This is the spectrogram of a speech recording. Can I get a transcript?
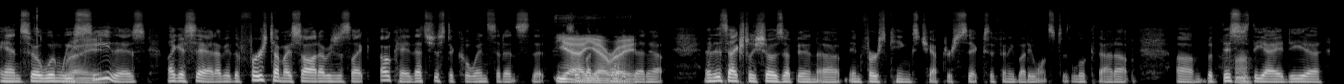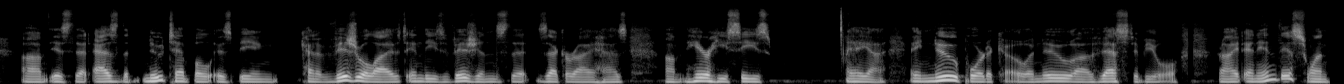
And so when we right. see this, like I said, I mean, the first time I saw it, I was just like, okay, that's just a coincidence that yeah, yeah, right. That out. And this actually shows up in uh, in First Kings chapter six, if anybody wants to look that up. Um, but this huh. is the idea: um, is that as the new temple is being kind of visualized in these visions that Zechariah has, um, here he sees a uh, a new portico, a new uh, vestibule, right? And in this one,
